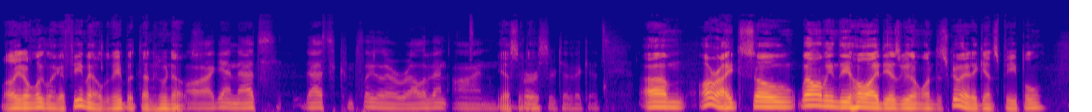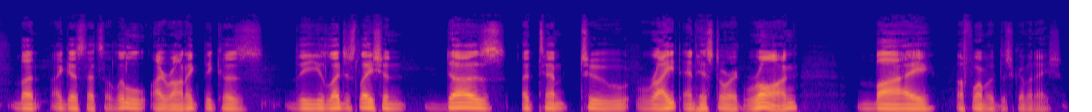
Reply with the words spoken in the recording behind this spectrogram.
well, you don't look like a female to me, but then who knows? well again that's that's completely irrelevant on Yes, birth is. certificates Um, all right. So, well, I mean, the whole idea is we don't want to discriminate against people, but I guess that's a little ironic because the legislation does attempt to right an historic wrong by a form of discrimination,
